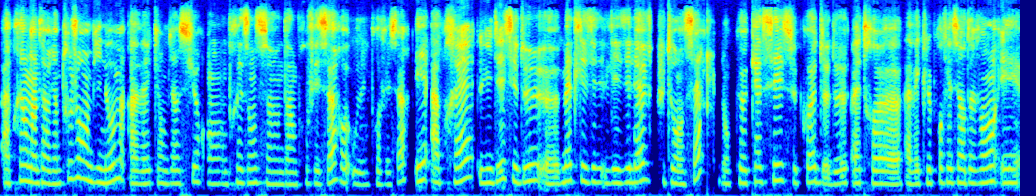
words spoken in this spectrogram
Après, on intervient toujours en binôme avec, bien sûr, en présence d'un professeur ou d'une professeure. Et après, l'idée c'est de euh, mettre les, élèves plutôt en cercle, donc euh, casser ce code de être euh, avec le professeur devant et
